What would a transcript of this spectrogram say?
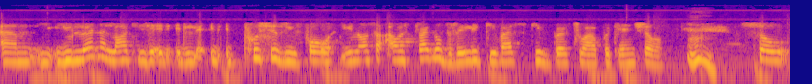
um, you, learn a lot. It, it, it, it pushes you forward. You know, so our struggles really give us give birth to our potential. So,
